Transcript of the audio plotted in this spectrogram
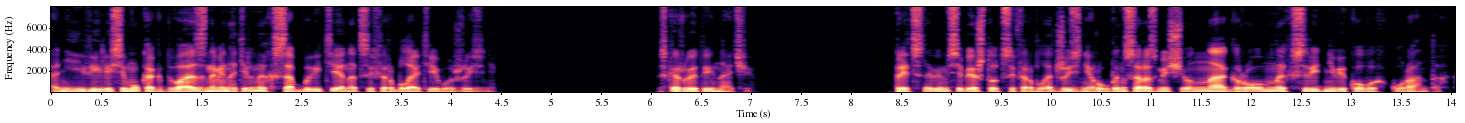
они явились ему как два знаменательных события на циферблате его жизни. Скажу это иначе. Представим себе, что циферблат жизни Рубенса размещен на огромных средневековых курантах.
